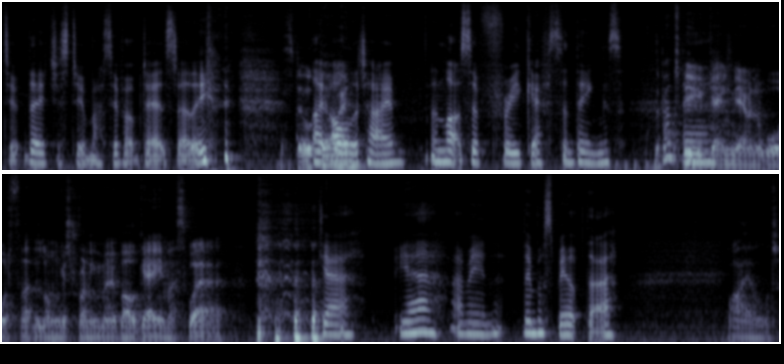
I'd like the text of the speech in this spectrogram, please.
Do, they just do massive updates, don't they? Still like going. all the time, and lots of free gifts and things. They're about to be Yeah. getting near an award for like the longest running mobile game. I swear. yeah, yeah. I mean, they must be up there. Wild.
